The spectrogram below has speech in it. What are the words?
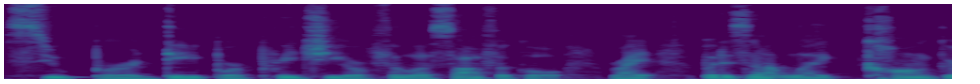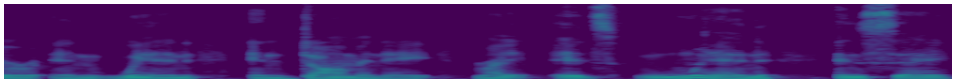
super deep or preachy or philosophical, right? But it's not like conquer and win and dominate, right? It's win and say,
